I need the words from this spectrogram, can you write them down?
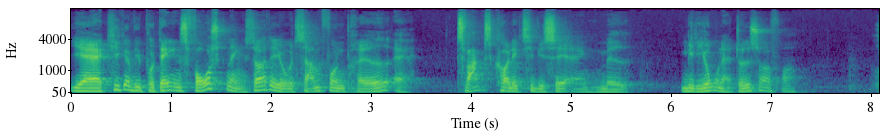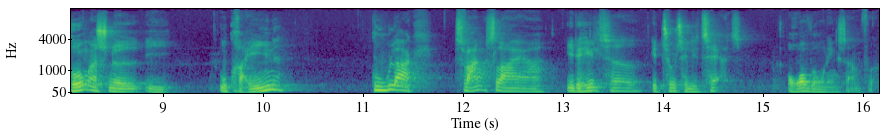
Ja, kigger vi på dagens forskning, så er det jo et samfund præget af tvangskollektivisering med millioner af dødsoffre, hungersnød i Ukraine, gulag, tvangslejre, i det hele taget et totalitært overvågningssamfund.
